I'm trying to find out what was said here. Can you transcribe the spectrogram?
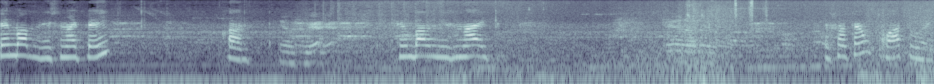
Tem bala de sniper aí? Cara, Tem o quê? tem bala de sniper? Tem não, Eu só tenho quatro, velho.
